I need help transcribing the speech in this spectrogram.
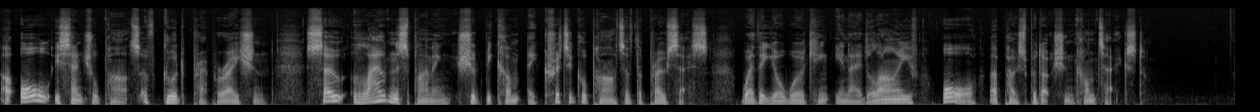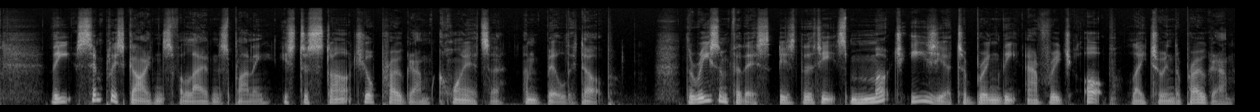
are all essential parts of good preparation. So, loudness planning should become a critical part of the process, whether you're working in a live or a post production context. The simplest guidance for loudness planning is to start your program quieter and build it up. The reason for this is that it's much easier to bring the average up later in the program,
